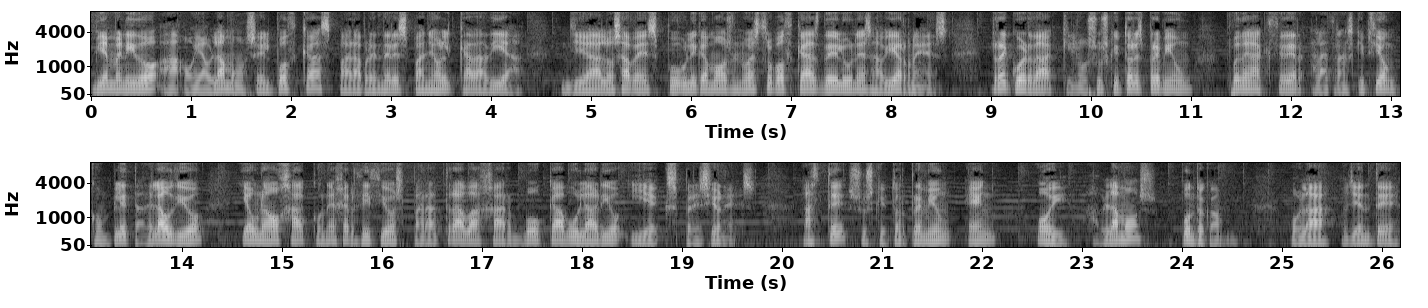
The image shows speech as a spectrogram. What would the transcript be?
Bienvenido a Hoy Hablamos, el podcast para aprender español cada día. Ya lo sabes, publicamos nuestro podcast de lunes a viernes. Recuerda que los suscriptores premium pueden acceder a la transcripción completa del audio y a una hoja con ejercicios para trabajar vocabulario y expresiones. Hazte suscriptor premium en hoyhablamos.com. Hola, oyente,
